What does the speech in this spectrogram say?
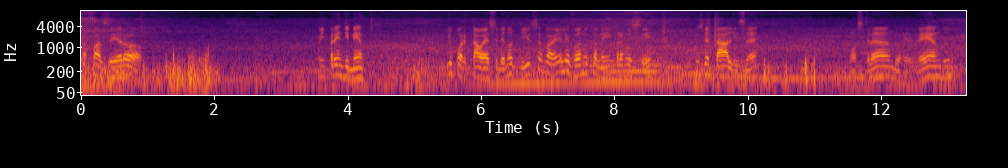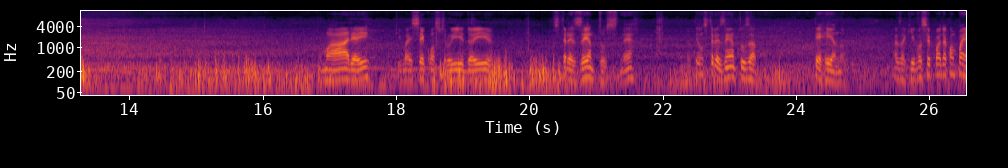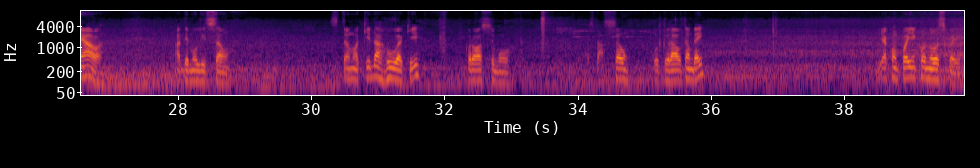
para fazer um empreendimento. E o portal SB Notícia vai levando também para você os detalhes, né? Mostrando, revendo. Uma área aí que vai ser construída aí uns 300, né? Tem uns 300 a terreno. Mas aqui você pode acompanhar, ó, a demolição. Estamos aqui da rua aqui, próximo à estação cultural também. E acompanhem conosco aí.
